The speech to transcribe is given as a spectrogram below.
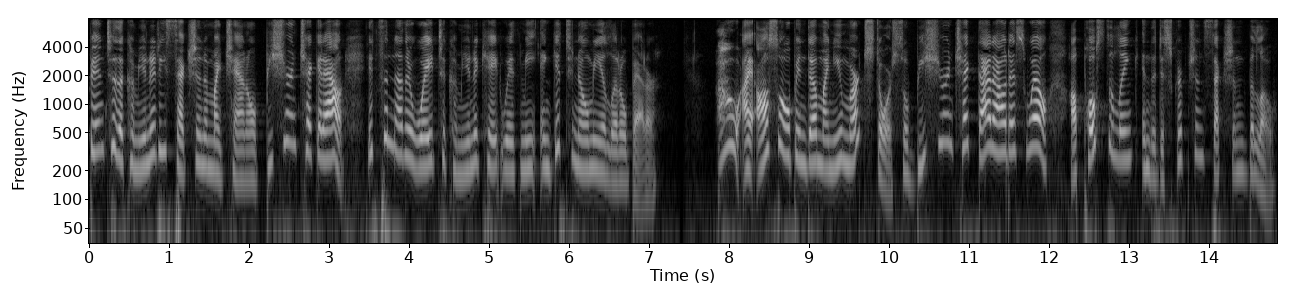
been to the community section of my channel, be sure and check it out. It's another way to communicate with me and get to know me a little better. Oh, I also opened up my new merch store, so be sure and check that out as well. I'll post the link in the description section below.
